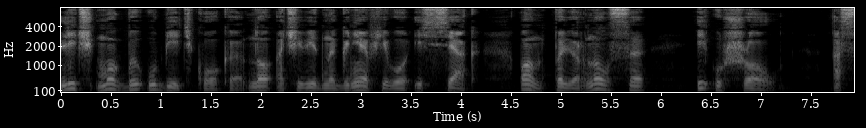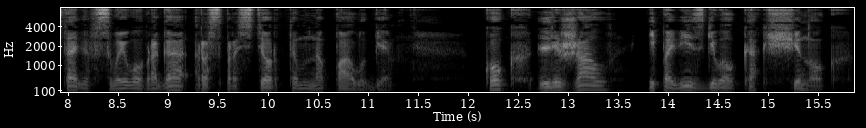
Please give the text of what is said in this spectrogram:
Лич мог бы убить Кока, но, очевидно, гнев его иссяк. Он повернулся и ушел, оставив своего врага распростертым на палубе. Кок лежал и повизгивал, как щенок.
